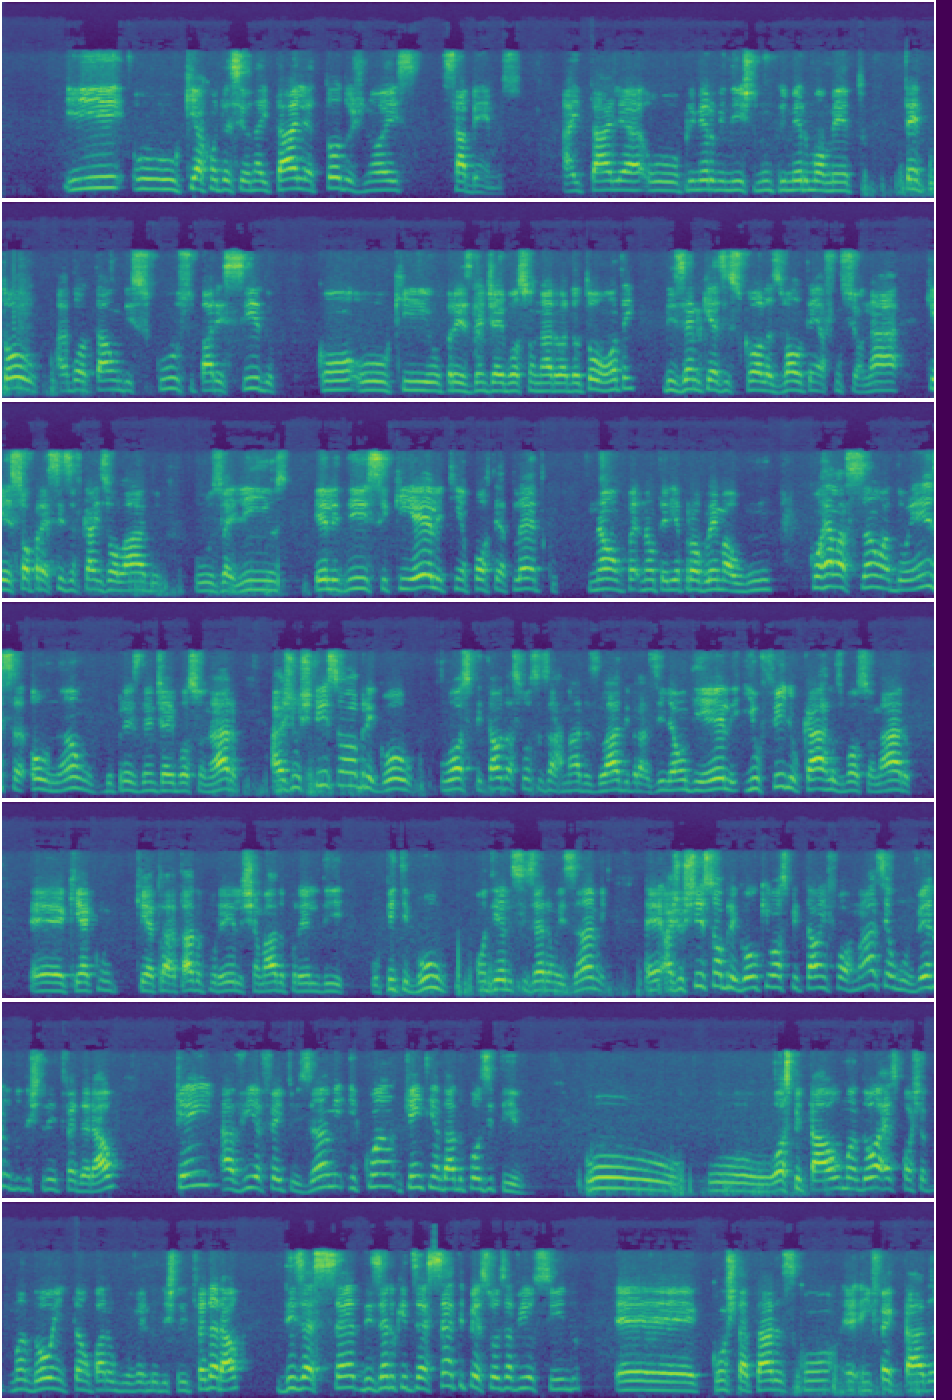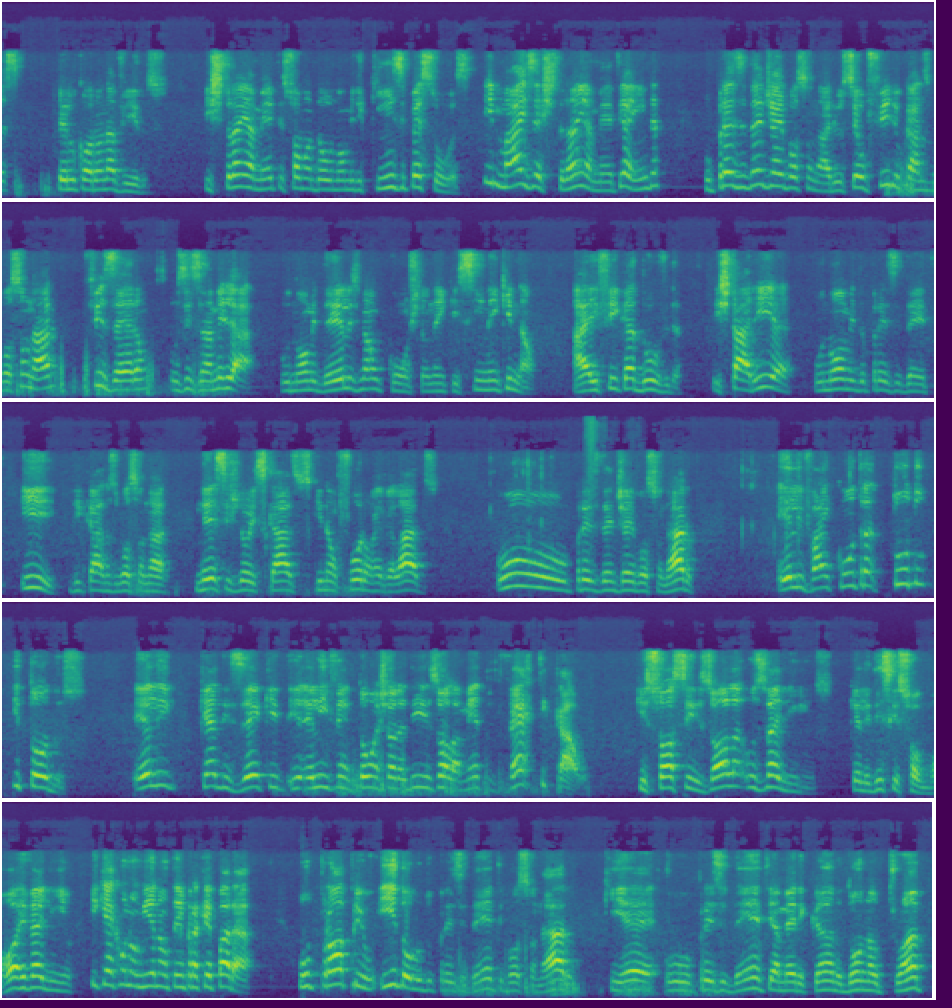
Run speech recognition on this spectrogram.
E o que aconteceu na Itália, todos nós sabemos. A Itália, o primeiro-ministro, num primeiro momento, tentou adotar um discurso parecido com o que o presidente Jair Bolsonaro adotou ontem, dizendo que as escolas voltem a funcionar, que só precisa ficar isolado os velhinhos. Ele disse que ele tinha porte atlético, não, não teria problema algum. Com relação à doença ou não do presidente Jair Bolsonaro, a justiça obrigou o Hospital das Forças Armadas lá de Brasília, onde ele e o filho Carlos Bolsonaro, é, que, é, que é tratado por ele, chamado por ele de o Pitbull, onde eles fizeram o exame, é, a justiça obrigou que o hospital informasse ao governo do Distrito Federal quem havia feito o exame e quem tinha dado positivo. O, o hospital mandou a resposta, mandou então para o governo do Distrito Federal, 17, dizendo que 17 pessoas haviam sido é, constatadas com é, infectadas pelo coronavírus. Estranhamente, só mandou o nome de 15 pessoas. E mais estranhamente ainda, o presidente Jair Bolsonaro e o seu filho Carlos Bolsonaro fizeram os exames lá. O nome deles não consta, nem que sim, nem que não. Aí fica a dúvida estaria o nome do presidente e de Carlos Bolsonaro nesses dois casos que não foram revelados, o presidente Jair Bolsonaro ele vai contra tudo e todos. Ele quer dizer que ele inventou uma história de isolamento vertical, que só se isola os velhinhos, que ele diz que só morre velhinho e que a economia não tem para que parar. O próprio ídolo do presidente Bolsonaro, que é o presidente americano Donald Trump,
